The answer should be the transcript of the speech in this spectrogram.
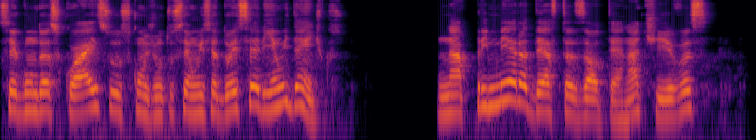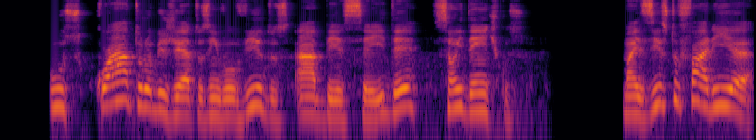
segundo as quais os conjuntos C1 e C2 seriam idênticos. Na primeira destas alternativas, os quatro objetos envolvidos, A, B, C e D, são idênticos. Mas isto faria,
